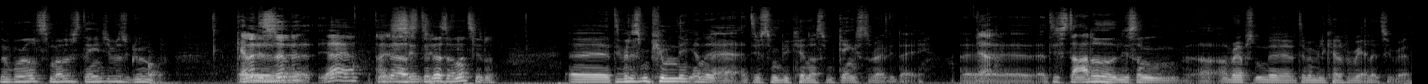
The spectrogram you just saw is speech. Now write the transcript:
The World's Most Dangerous Group. Kalder de sig selv det? Ja, ja. Det er, deres, det er deres undertitel. Øh, de var ligesom pionerende af det, som vi kender som gangsterrap i dag. Øh, Ja. De startede ligesom at, at rappe med det, man ville kalde for reality rap.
